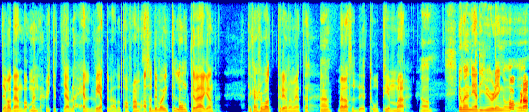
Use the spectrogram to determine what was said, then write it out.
det var den dagen. Men vilket jävla helvete vi hade att ta fram. Alltså det var ju inte långt till vägen. Det kanske var 300 meter. Ja. Men alltså det tog timmar. ja. Jo men ni hade hjuling och... Och och...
